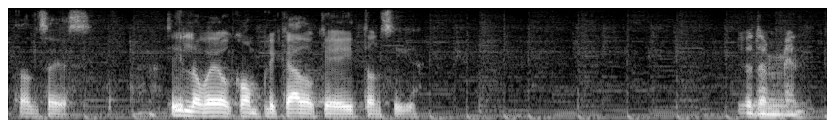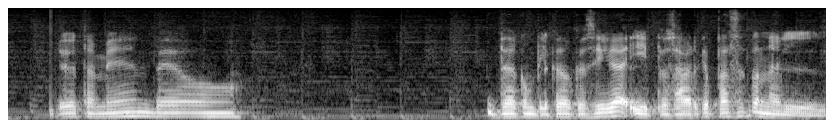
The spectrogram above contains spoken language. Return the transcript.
Entonces, sí lo veo complicado que Ayton siga. Yo también. Yo también veo veo complicado que siga y pues a ver qué pasa con el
